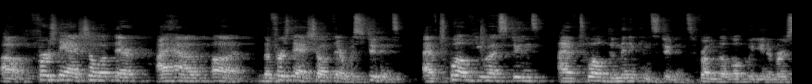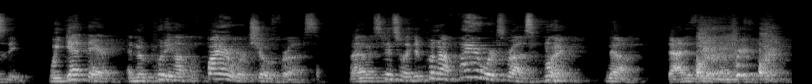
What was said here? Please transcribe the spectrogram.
Uh, first day I show up there, I have, uh, the first day I show up there with students. I have 12 US students, I have 12 Dominican students from the local university. We get there, and they're putting off a fireworks show for us. And are like, they're putting off fireworks for us. I'm like, no, that is the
